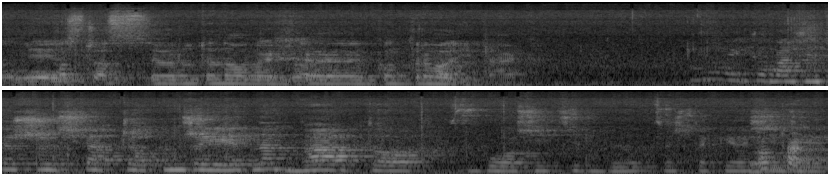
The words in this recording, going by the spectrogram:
no nie jest... Podczas rutynowych e, kontroli, tak. No i to właśnie też świadczy o tym, że jednak warto zgłosić, gdy coś takiego No się tak. dzieje.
